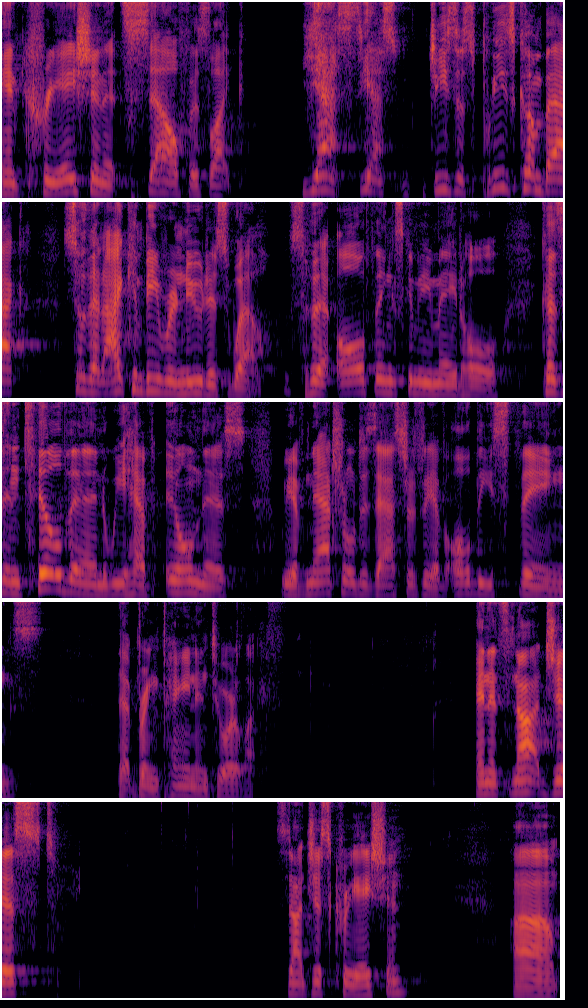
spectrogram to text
And creation itself is like, yes, yes, Jesus, please come back so that I can be renewed as well, so that all things can be made whole. Because until then, we have illness, we have natural disasters, we have all these things that bring pain into our life. And it's not just it's not just creation. Um,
